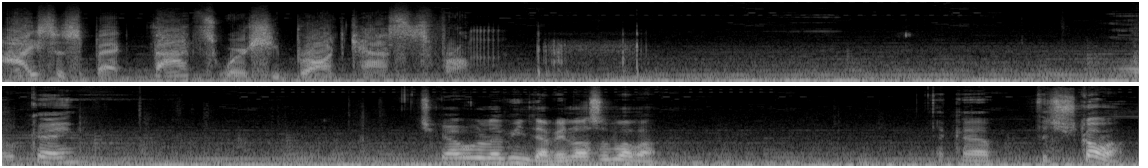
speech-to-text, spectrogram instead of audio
I suspect that's where she broadcasts from. Okej. Ciekawa w ogóle winda. Taka wycieczkowa.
